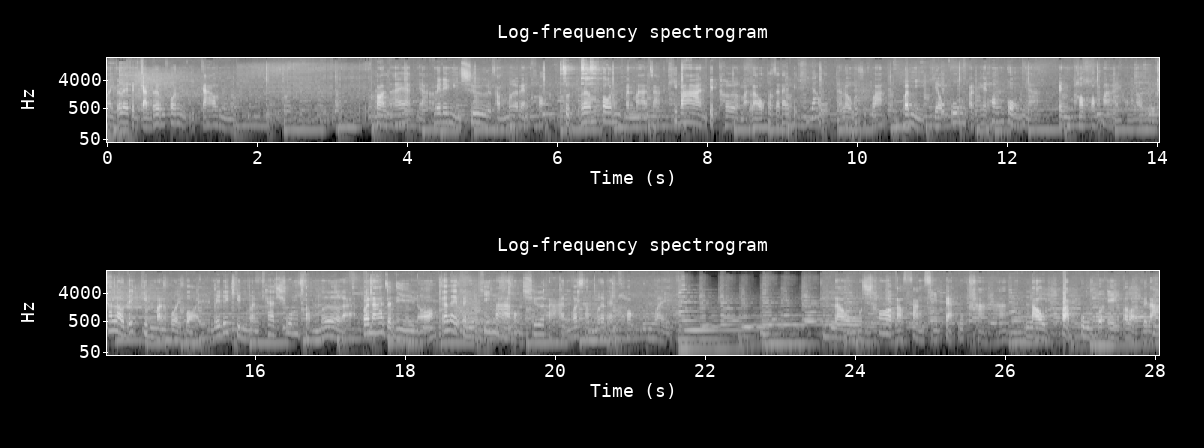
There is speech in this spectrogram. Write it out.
มันก็เลยเป็นการเริ่มต้นอีกก้าวหนึ่ง ตอนแรกเนี่ยไม่ได้มีชื่อ Summer Bangkok จุดเริ่มต้นมันมาจากที่บ้านปิดเทอมอะเราก็จะได้ไปเที่ยวแล้วเราก็รู้สึกว่าบะหมี่เกี๊ยวกุ้งประเทศฮ่องกงเนี่ยเป็นท็อปออฟมายของเราเลย ถ้าเราได้กินมันบ่อยๆ ไม่ได้กินมันแค่ช่วงซัมเมอร์อะก็น่าจะดีเนาะก็เลยเป็นที่มาของชื่อร้านว่า Summer Bangkok ด้วยเราชอบรับฟังฟีดแบ็ลูกค้า เราปรับปรุงตัวเองตลอดเวลา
